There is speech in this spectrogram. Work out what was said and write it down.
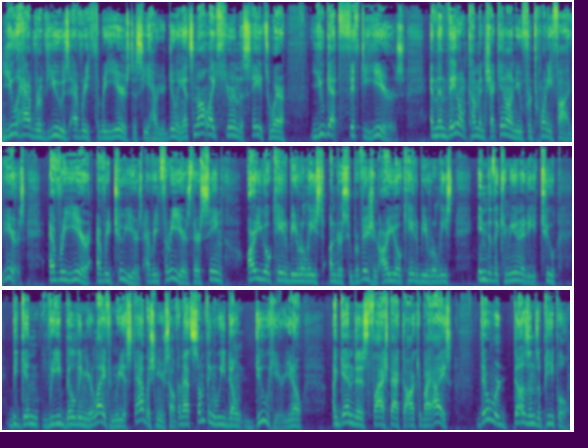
you have reviews every 3 years to see how you're doing. It's not like here in the states where you get 50 years and then they don't come and check in on you for 25 years. Every year, every 2 years, every 3 years they're seeing are you okay to be released under supervision? Are you okay to be released into the community to begin rebuilding your life and reestablishing yourself? And that's something we don't do here. You know, again, to just flash back to Occupy ICE, there were dozens of people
